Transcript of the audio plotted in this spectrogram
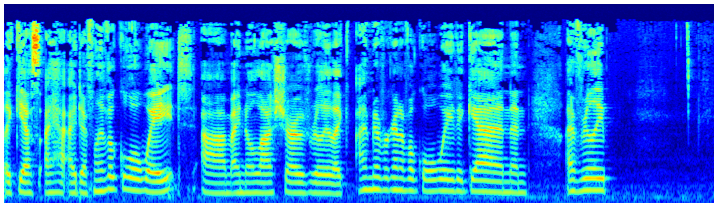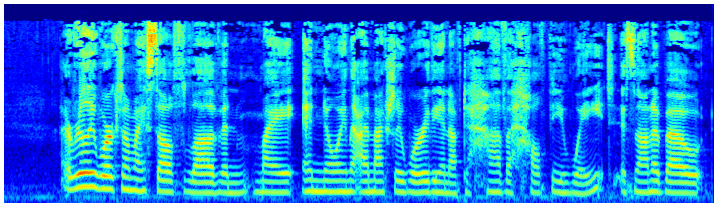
like yes i, ha- I definitely have a goal weight um, i know last year i was really like i'm never going to have a goal weight again and i've really i really worked on my self-love and my and knowing that i'm actually worthy enough to have a healthy weight. It's not about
